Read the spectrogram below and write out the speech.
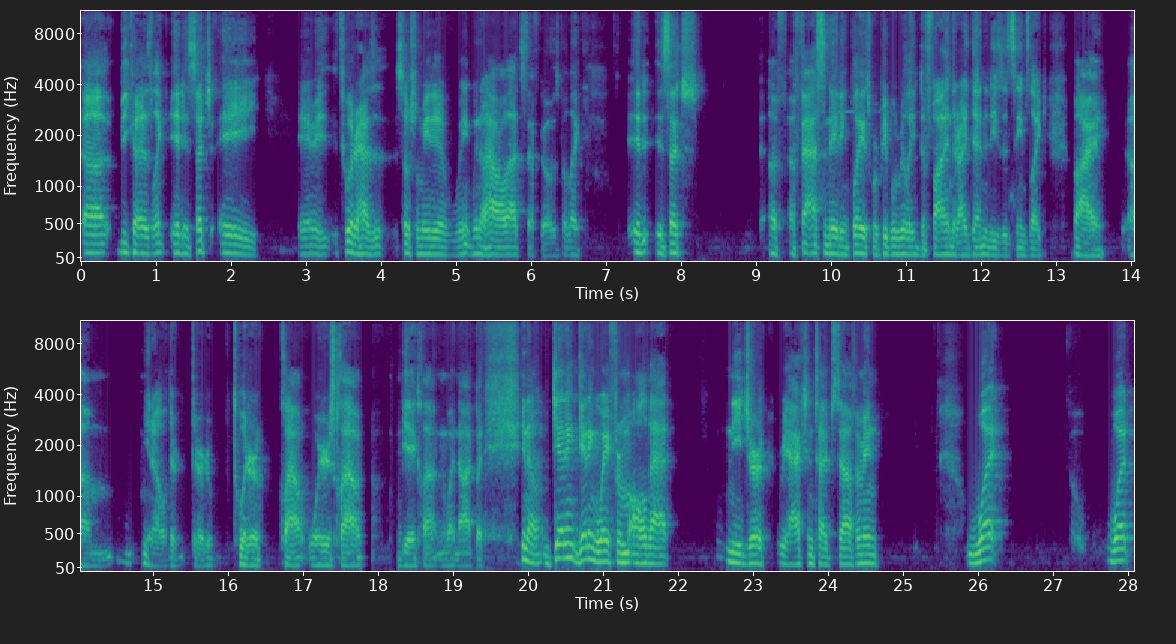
Uh, because like it is such a, I mean, Twitter has social media. We, we know how all that stuff goes, but like it is such a, a, fascinating place where people really define their identities. It seems like by um, you know, their their Twitter clout, Warriors clout, NBA clout, and whatnot. But you know, getting getting away from all that knee jerk reaction type stuff. I mean, what what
